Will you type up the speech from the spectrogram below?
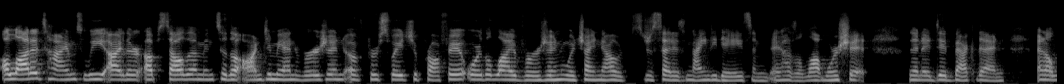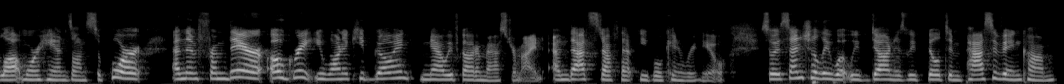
a lot of times we either upsell them into the on demand version of Persuade to Profit or the live version, which I now just said is 90 days and it has a lot more shit than it did back then and a lot more hands on support. And then from there, oh, great, you want to keep going? Now we've got a mastermind. And that's stuff that people can renew. So essentially, what we've done is we've built in passive income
